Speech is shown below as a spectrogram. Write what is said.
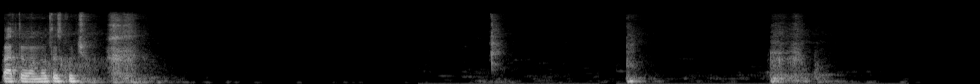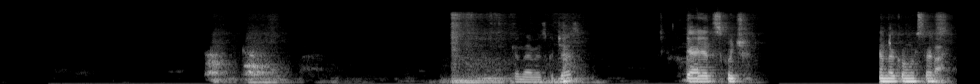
Pato, no te escucho. onda? ¿Me escuchas? Ya, ya te escucho. ¿Qué onda? ¿Cómo estás?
